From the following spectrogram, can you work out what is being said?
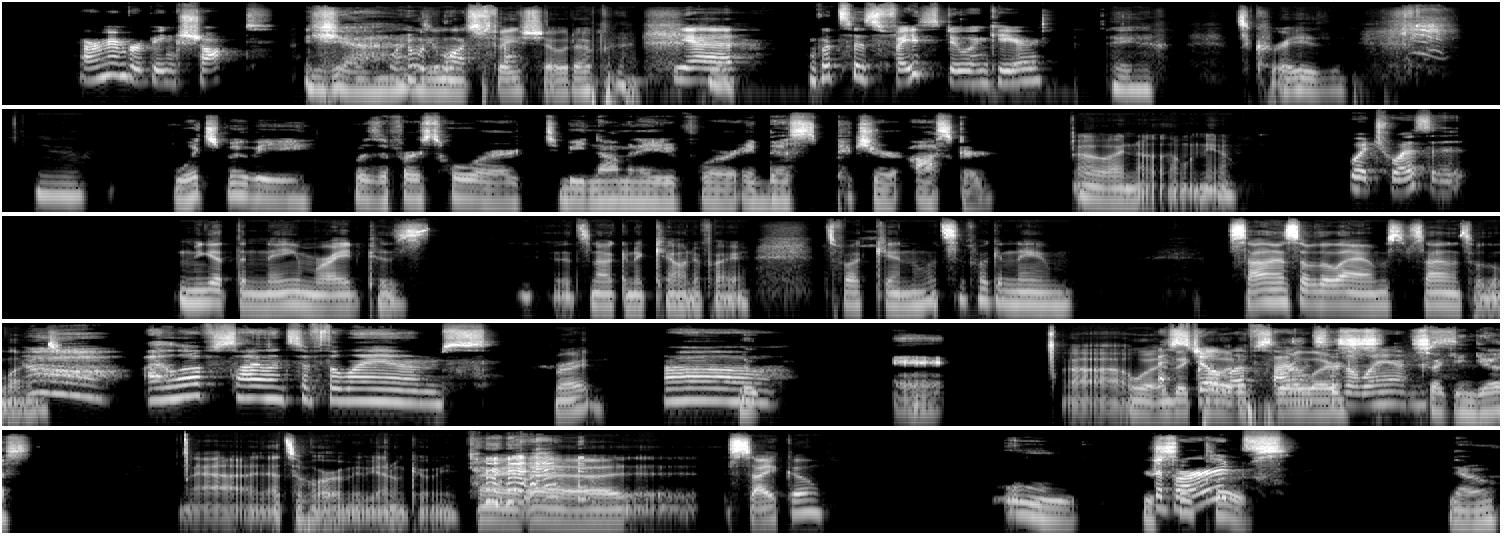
I remember being shocked. Yeah, When we when his face that. showed up. Yeah. What's his face doing here? yeah, it's crazy. Yeah. Which movie was the first horror to be nominated for a Best Picture Oscar? Oh, I know that one. Yeah. Which was it? Let me get the name right, because it's not gonna count if I. It's fucking. What's the fucking name? Silence of the Lambs. Silence of the Lambs. I love Silence of the Lambs. right? Oh, Nope. Eh, Uh, what I they still call it love a Silence thriller. of the Lambs. second guess. Uh, that's a horror movie. I don't care. What you... All right. Uh, Psycho. Ooh, you're the so birds? close. No,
